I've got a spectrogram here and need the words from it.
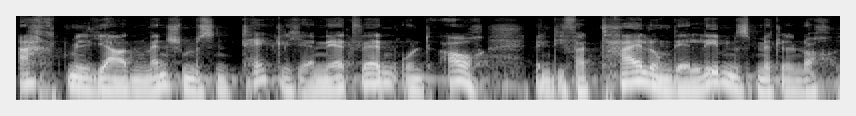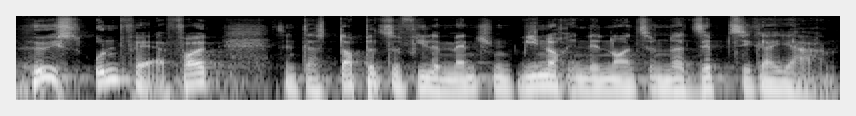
acht Milliarden Menschen müssen täglich ernährt werden und auch wenn die Verteilung der Lebensmittel noch höchst unfair erfolgt, sind das doppelt so viele Menschen wie noch in den 1970er Jahren.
